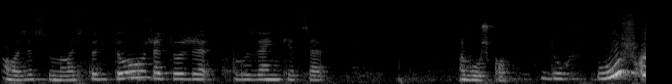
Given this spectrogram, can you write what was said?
О, засунулась. Тут дуже-дуже вузеньке це вушко. Душ. Вушко?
